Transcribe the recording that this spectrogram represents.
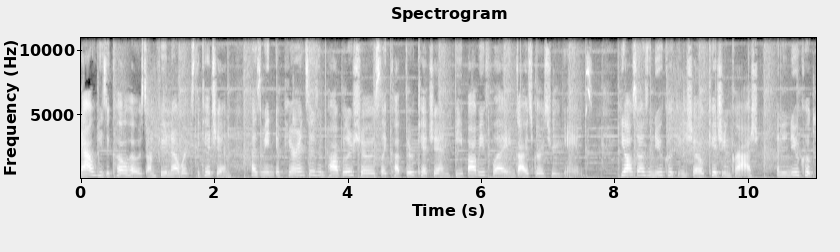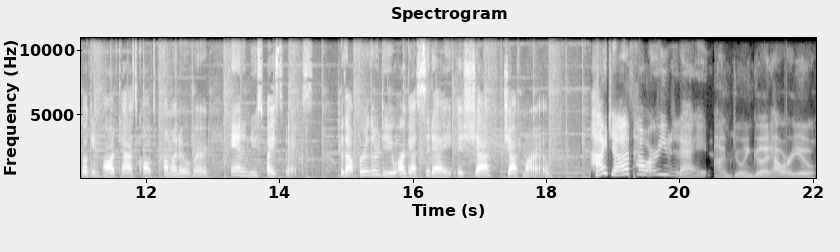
Now he's a co host on Food Network's The Kitchen, has made appearances in popular shows like Cutthroat Kitchen, Beat Bobby Flay, and Guy's Grocery Games. He also has a new cooking show, Kitchen Crash, and a new cookbook and podcast called Come On Over, and a new spice mix. Without further ado, our guest today is Chef Jeff Mauro. Hi, Jeff. How are you today? I'm doing good. How are you?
